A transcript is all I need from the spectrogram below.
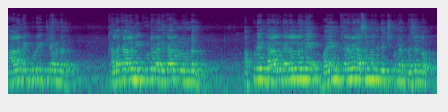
కాలం ఎప్పుడు ఇట్లే ఉండదు. కలకాలం ఈ కూటమి అధికారంలో ఉండదు. అప్పుడే నాలుగు నెలల్లోనే భయంకరమైన అసమ్మతి తెచ్చుకున్నారు ప్రజల్లో.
